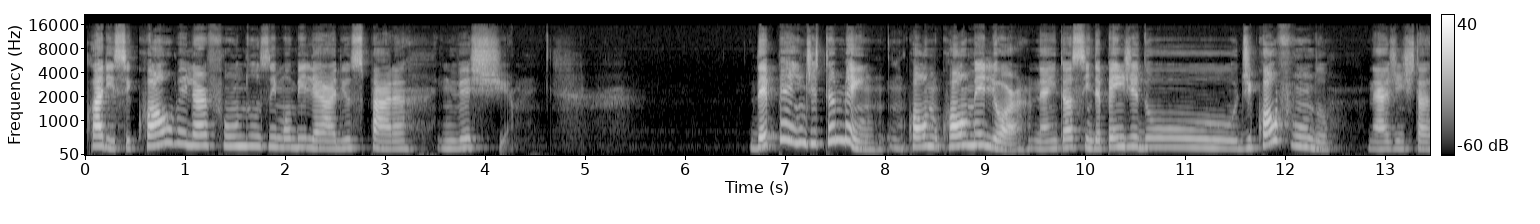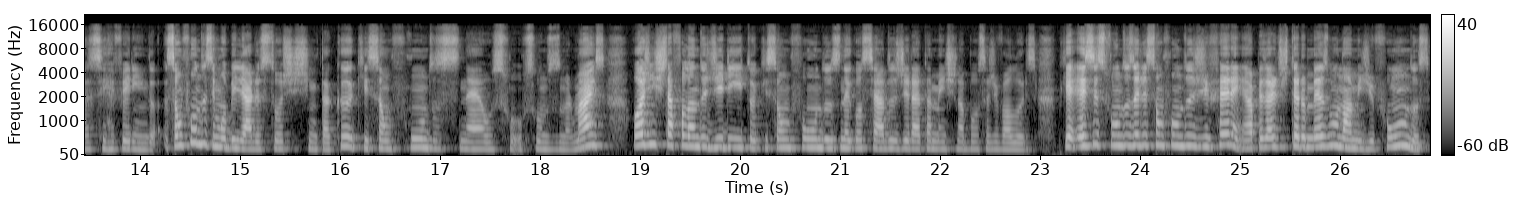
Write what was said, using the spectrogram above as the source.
Clarice, qual o melhor fundos imobiliários para investir? Depende também, qual, qual o melhor, né? Então, assim, depende do, de qual fundo né, a gente está se referindo. São fundos imobiliários Toshi Shintaku, que são fundos, né, os, os fundos normais, ou a gente está falando de Rito, que são fundos negociados diretamente na Bolsa de Valores? Porque esses fundos, eles são fundos diferentes. Apesar de ter o mesmo nome de fundos,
